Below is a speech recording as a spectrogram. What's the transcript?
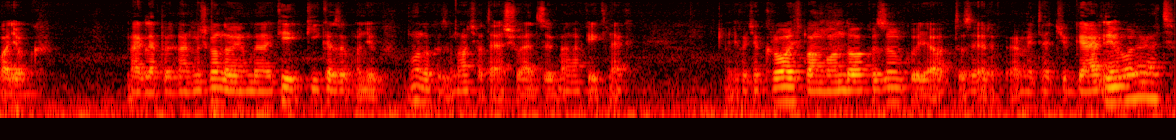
vagyok meglepődve. Hát most gondoljunk bele, ki, kik azok mondjuk, gondolkozunk nagy hatású edzőkben, akiknek mondjuk, hogyha Cruyffban gondolkozunk, ugye ott azért említhetjük Guardiolát,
